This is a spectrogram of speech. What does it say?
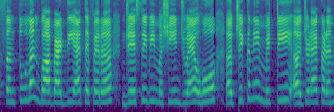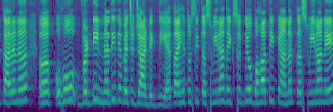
ਸੰਤੁਲਨ ਗਵਾ ਬੈਠਦੀ ਹੈ ਤੇ ਫਿਰ ਜੀਸੀਬੀ ਮਸ਼ੀਨ ਜੋ ਹੈ ਉਹ ਅ, ਚਿਕਨੀ ਮਿੱਟੀ ਅ, ਜਿਹੜਾ ਹੈ ਘੜਨ ਕਾਰਨ ਅ, ਉਹ ਵੱਡੀ ਨਦੀ ਦੇ ਵਿੱਚ ਜਾ ਡਿੱਗਦੀ ਹੈ ਤਾਂ ਇਹ ਤੁਸੀਂ ਤਸਵੀਰਾਂ ਦੇਖ ਸਕਦੇ ਹੋ ਬਹੁਤ ਹੀ ਭਿਆਨਕ ਤਸਵੀਰਾਂ ਨੇ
